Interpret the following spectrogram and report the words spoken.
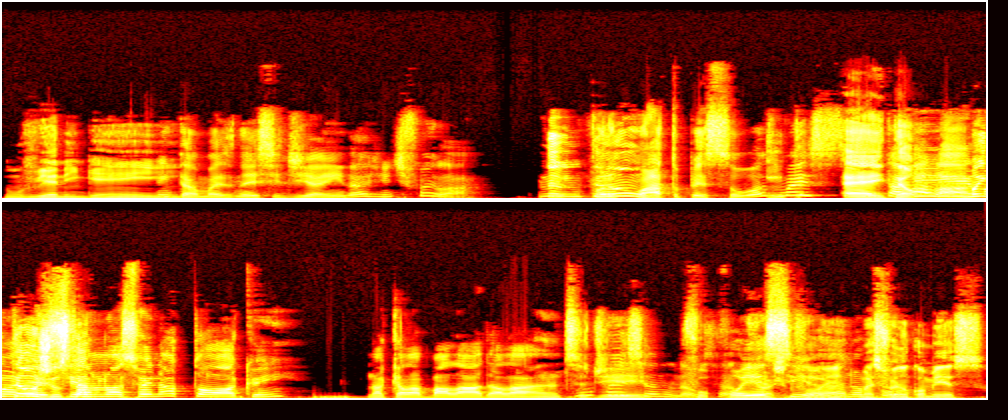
Não via ninguém. Então, mas nesse dia ainda a gente foi lá. Não, Foram então- quatro pessoas, mas é, então- tava lá. Mas Mano, então, esse justa- ano nós foi na Tóquio, hein? Naquela balada lá, antes Não de... foi esse ano, não? Foi eu esse foi, ano, Mas pô. foi no começo.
